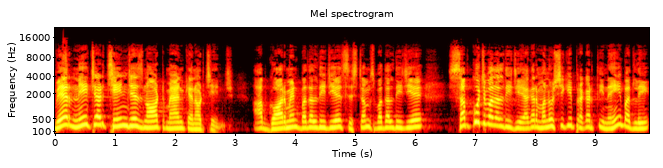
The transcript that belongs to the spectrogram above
where nature change is not man cannot change आप गवर्नमेंट बदल दीजिए सिस्टम्स बदल दीजिए, सब कुछ बदल दीजिए। अगर मनुष्य की प्रकृति नहीं बदली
